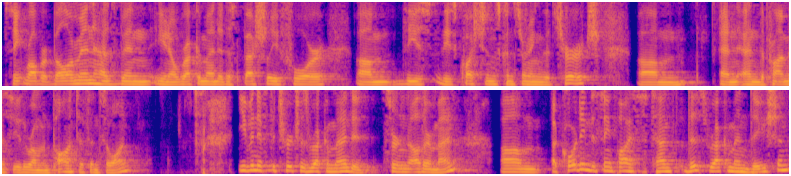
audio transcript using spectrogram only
St. Robert Bellarmine has been, you know, recommended especially for um, these, these questions concerning the church um, and, and the primacy of the Roman pontiff and so on even if the church has recommended certain other men, um, according to St. Pius X, this recommendation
